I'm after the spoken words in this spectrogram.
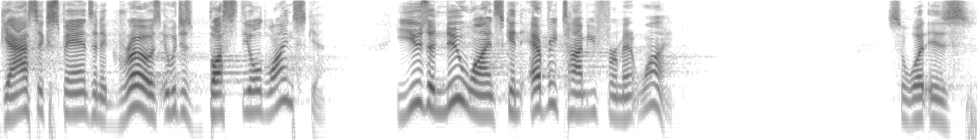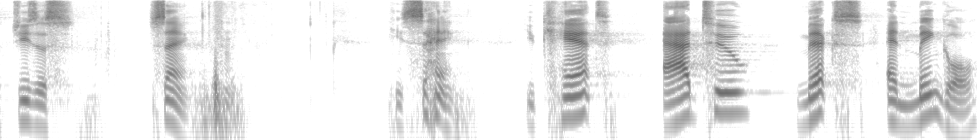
gas expands, and it grows, it would just bust the old wineskin. You use a new wineskin every time you ferment wine. So, what is Jesus saying? He's saying you can't add to, mix, and mingle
